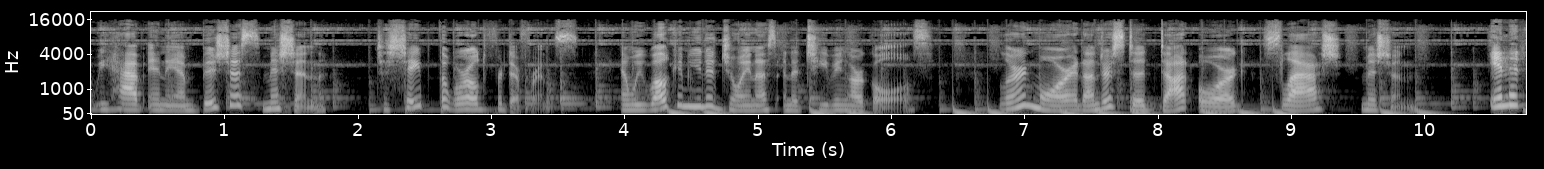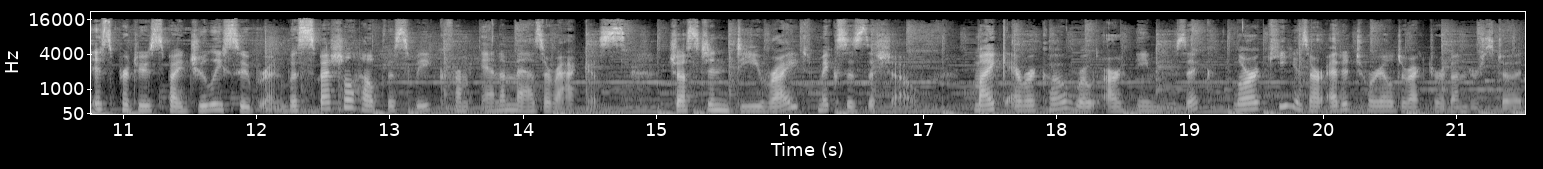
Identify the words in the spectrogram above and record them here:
We have an ambitious mission to shape the world for difference, and we welcome you to join us in achieving our goals. Learn more at understood.org/mission. In It is produced by Julie Subrin with special help this week from Anna Mazarakis. Justin D. Wright mixes the show. Mike Errico wrote our theme music. Laura Key is our editorial director at Understood.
